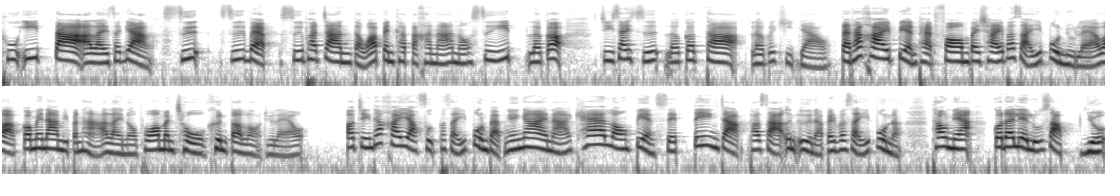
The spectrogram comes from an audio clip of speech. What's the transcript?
ทูอีตาอะไรสักอย่างซื้อ ซื้อแบบซื้อพระจันทร์แต่ว่าเป็นคาตาคานะเนาะซื้อแล้วก็จีไซซื้อแล้วก็ตาแล้วก็ขีดยาว แต่ถ้าใครเปลี่ยนแพลตฟอร์มไปใช้ภาษาญี่ปุ่นอยู่แล้วอะก็ไม่น่ามีปัญหาอะไรเนาะเพราะว่ามันโชว์ขึ้นตลอดอยู่แล้วเอาจริงถ้าใครอยากฝึกภาษาญี่ปุ่นแบบง่ายๆนะ แค่ลองเปลี่ยนเซตติ้งจากภาษาอื่นๆอะเป็นภาษาญี่ปุ่นอะเท่านี้ก็ได้เรียนรู้ศัพท์เยอะ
